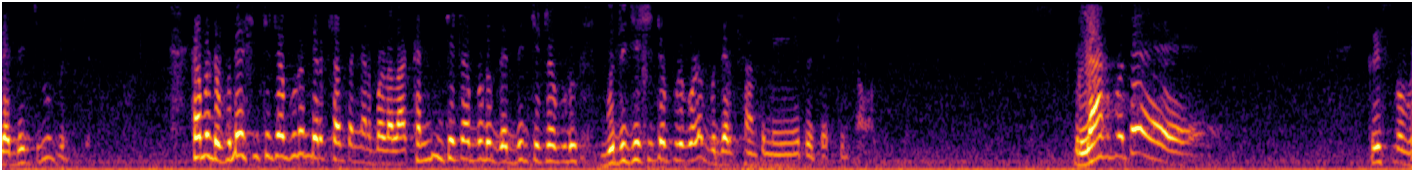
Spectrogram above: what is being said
గద్దించుము బుద్ధించు కాబట్టి ఉపదేశించేటప్పుడు దీర్ఘశాంతం కనపడాలా? ఖండించేటప్పుడు గద్దించేటప్పుడు బుద్ధి చేసేటప్పుడు కూడా దీర్ఘశాంతమే ప్రత్యక్షం కావాలి. లేకపోతే కృష్ణ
